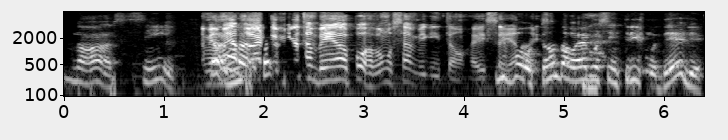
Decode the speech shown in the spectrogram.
Nossa, sim. A minha mãe é Marta, a minha também é, porra, vamos ser amiga então. É isso aí. E é voltando ao egocentrismo dele,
